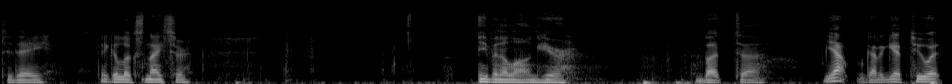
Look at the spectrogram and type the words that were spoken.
today. I think it looks nicer even along here. But uh, yeah, got to get to it.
